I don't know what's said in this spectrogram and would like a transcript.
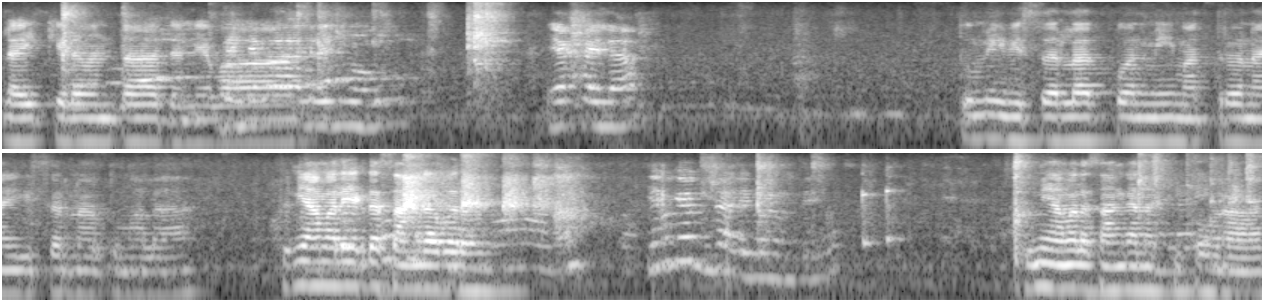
लाईक केलं म्हणतात धन्यवाद. राजभाऊ या खायला. तुम्ही विसरलात पण मी मात्र नाही विसरणार तुम्हाला. तुम्ही आम्हाला एकदा सांगा बरं. तुम्ही आम्हाला सांगा नक्की कोण आहात.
